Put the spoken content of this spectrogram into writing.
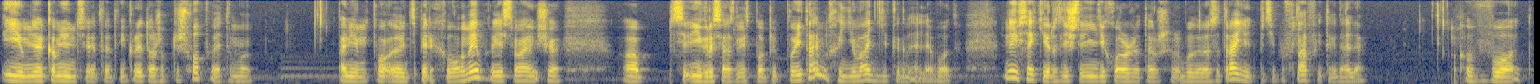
И у меня комьюнити от этой игры тоже пришло, поэтому помимо э, теперь Hello Neighbor, я снимаю еще э, игры, связанные с Playtime, Хаги-Ваги и так далее, вот. Ну и всякие различные инди-хорроры также буду затрагивать, по типу FNAF и так далее. Вот.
